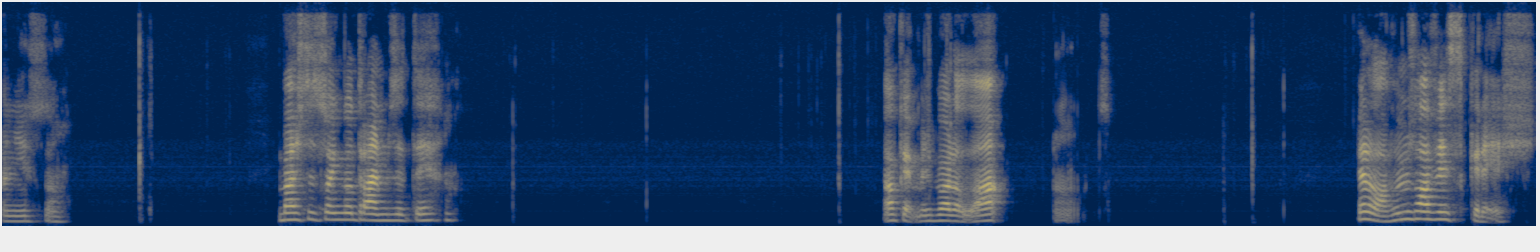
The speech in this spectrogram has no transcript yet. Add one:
Olha só. Basta só encontrarmos a terra. Ok, mas bora lá. Espera lá, vamos lá ver se cresce.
